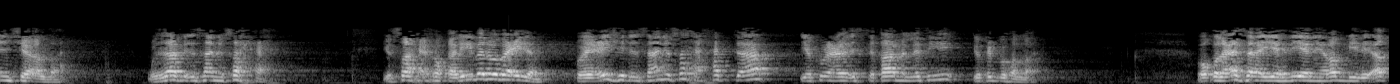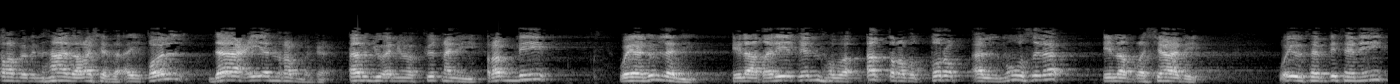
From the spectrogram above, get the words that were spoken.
إن شاء الله. ولذلك الإنسان يصحح يصحح قريبا وبعيدا ويعيش الإنسان يصحح حتى يكون على الاستقامة التي يحبها الله. وقل عسى أن يهديني ربي لأقرب من هذا رشدا. أي قل داعيا ربك. أرجو أن يوفقني ربي ويدلني إلى طريق هو أقرب الطرق الموصلة إلى الرشاد ويثبتني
